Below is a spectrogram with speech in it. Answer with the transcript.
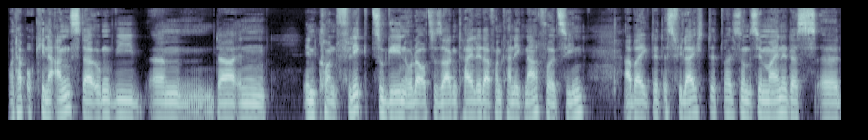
und habe auch keine Angst, da irgendwie ähm, da in in Konflikt zu gehen oder auch zu sagen, Teile davon kann ich nachvollziehen. Aber ich, das ist vielleicht, das, was ich so ein bisschen meine, dass äh,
